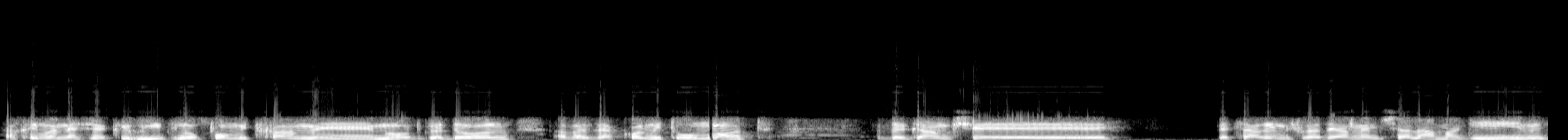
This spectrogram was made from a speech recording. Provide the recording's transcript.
אחים לנשק יבנו פה מתחם אה, מאוד גדול, אבל זה הכל מתרומות, וגם כש... לצערי משרדי הממשלה מגיעים,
